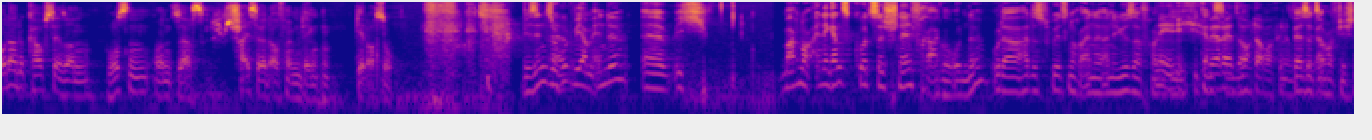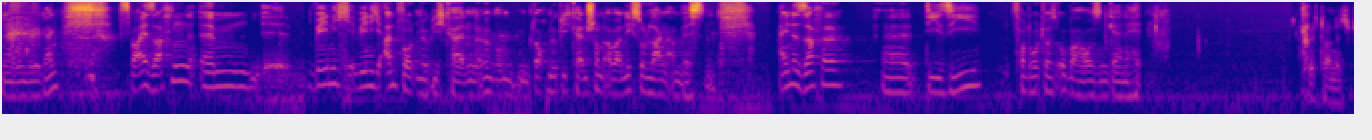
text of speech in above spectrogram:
Oder du kaufst dir so einen Russen und sagst, scheiße, hört auf mit dem Denken. Geht auch so. Wir sind so gut wie am Ende. Äh, ich mache noch eine ganz kurze Schnellfragerunde. Oder hattest du jetzt noch eine, eine Userfrage? Nee, die- ich wäre jetzt auch darauf hin- Wärst jetzt auch auf die Schnellrunde gegangen. Zwei Sachen. Ähm, äh, wenig, wenig Antwortmöglichkeiten. Ähm, Doch Möglichkeiten schon, aber nicht so lang am besten. Eine Sache, äh, die Sie von Rot-Weiß Oberhausen gerne hätten. Kriegt doch nicht.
